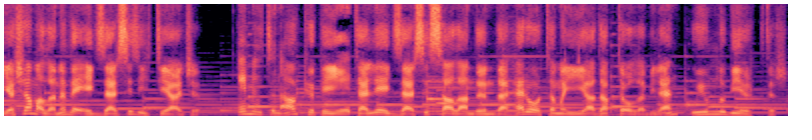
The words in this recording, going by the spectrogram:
Yaşam alanı ve egzersiz ihtiyacı. Hamilton av köpeği yeterli egzersiz sağlandığında her ortama iyi adapte olabilen, uyumlu bir ırktır.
